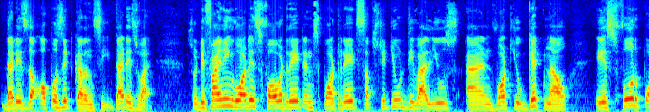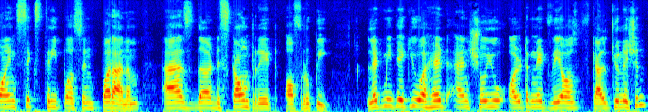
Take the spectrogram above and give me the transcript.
that is the opposite currency that is why so defining what is forward rate and spot rate, substitute the values and what you get now is 4.63% per annum as the discount rate of rupee. Let me take you ahead and show you alternate way of calculation.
